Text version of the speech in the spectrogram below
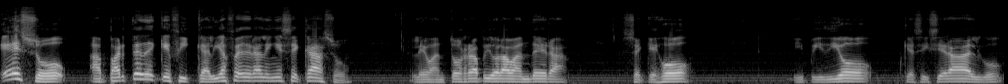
eso, aparte de que Fiscalía Federal en ese caso levantó rápido la bandera, se quejó y pidió que se hiciera algo,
